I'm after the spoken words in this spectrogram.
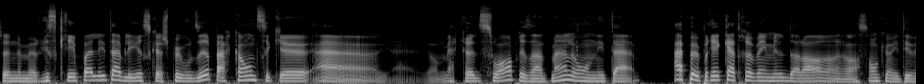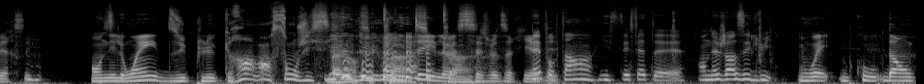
Je ne me risquerai pas à l'établir. Ce que je peux vous dire, par contre, c'est que à, à- mercredi soir, présentement, là, on est à à peu près 80 000 en rançon qui ont été versés. Mhm. On est loin du plus grand rançongiciel Ben de l'humanité. là. Je veux dire, Mais des- pourtant, il s'était fait... euh, on a jasé de lui. Oui, beaucoup. Donc,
